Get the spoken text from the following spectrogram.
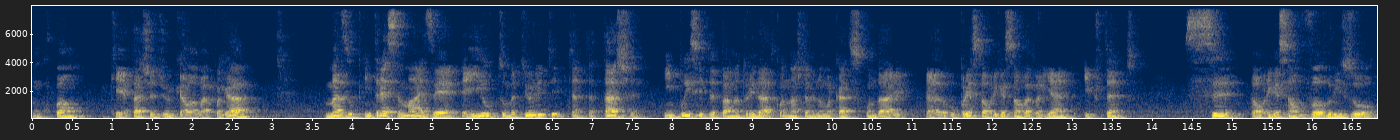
um cupão que é a taxa de juros que ela vai pagar, mas o que interessa mais é a yield to maturity, portanto a taxa implícita para a maturidade, quando nós estamos no mercado secundário uh, o preço da obrigação vai variando e, portanto, se a obrigação valorizou,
